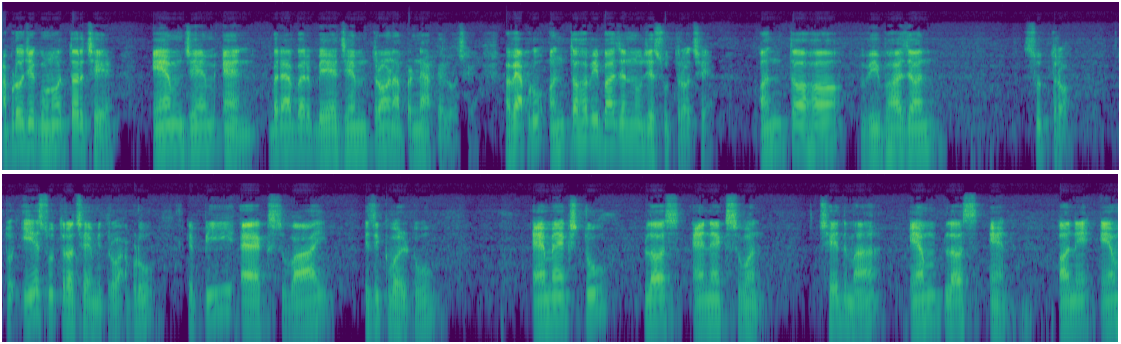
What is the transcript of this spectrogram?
આપણો જે ગુણોત્તર છે એમ જેમ એન બરાબર બે જેમ ત્રણ આપણને આપેલો છે. હવે આપણું અંતઃ વિભાજનનું જે સૂત્ર છે અંતઃ વિભાજન સૂત્ર. તો એ સૂત્ર છે મિત્રો આપણું કે P X Y is equal to M X two plus N X one છેદમાં એમ પ્લસ એન અને M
